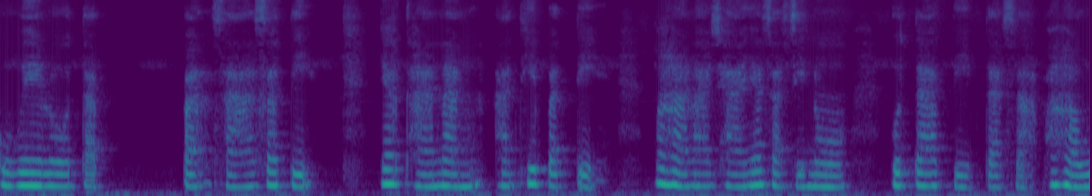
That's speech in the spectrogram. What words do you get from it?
กุเวโรตัปปะสาสติยะขานังอธิปติ มหาราชายสัสิโน ปุตตาปิตัสสะพหาโว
